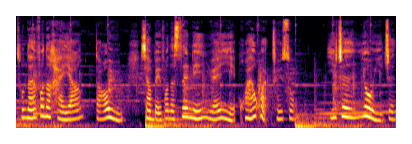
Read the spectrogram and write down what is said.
从南方的海洋、岛屿向北方的森林、原野缓缓吹送，一阵又一阵。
